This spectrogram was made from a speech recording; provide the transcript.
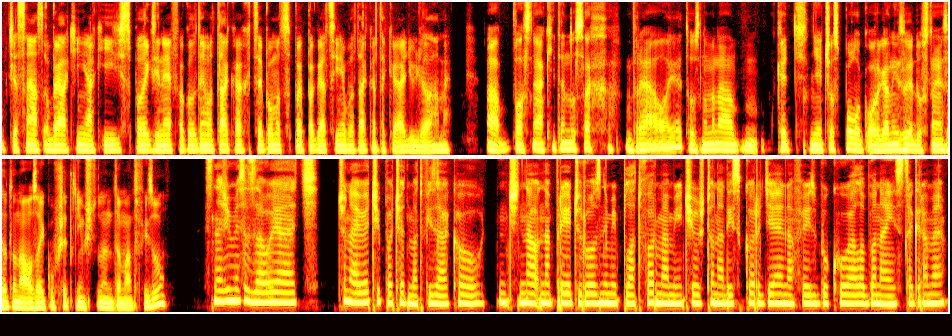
občas se nás obrátí nějaký spolek z jiné fakulty nebo tak a chce pomoct s propagací nebo tak a také rádi uděláme. A vlastne aký ten dosah v reále je? To znamená, keď niečo spolok organizuje, dostane sa to naozaj ku všetkým študentom matfizu? Snažíme sa zaujať čo najväčší počet matfizákov na, naprieč rôznymi platformami, či už to na Discorde, na Facebooku alebo na Instagrame.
